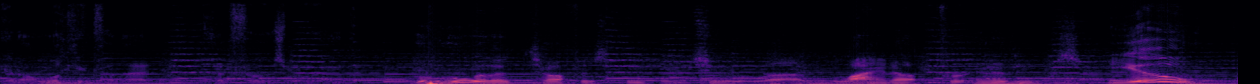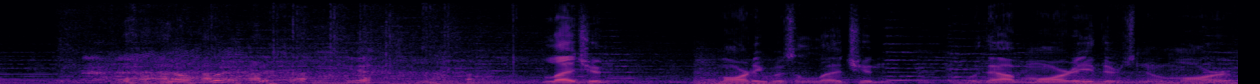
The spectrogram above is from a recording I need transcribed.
you know, looking for that, that first break. Who, who are the toughest people to uh, line up for interviews? You! Legend. Marty was a legend. Without Marty, there's no Marv.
